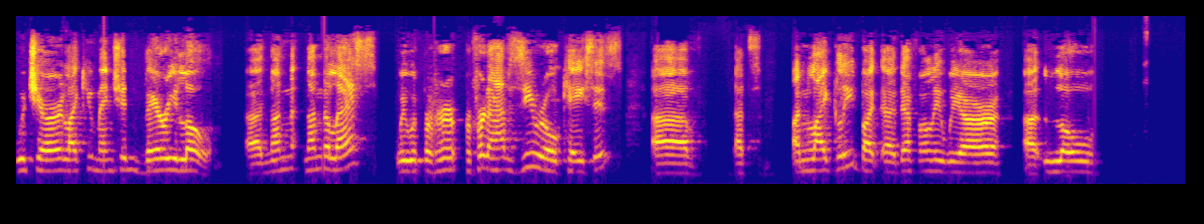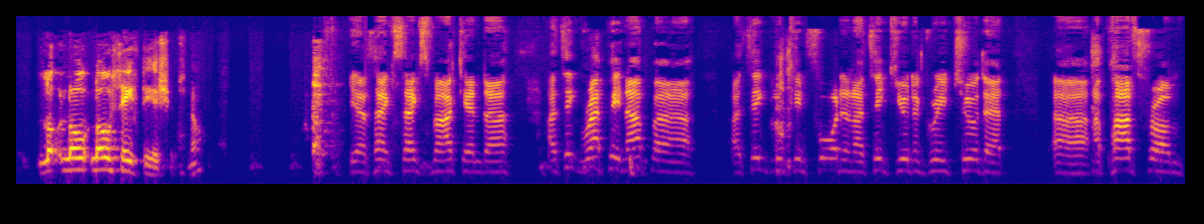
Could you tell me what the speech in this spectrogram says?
which are, like you mentioned, very low. Uh, none, nonetheless, we would prefer, prefer to have zero cases. Uh, that's unlikely, but uh, definitely we are uh, low, low, low, low safety issues. No. Yeah. Thanks. Thanks, Marc. And uh, I think wrapping up, I think looking forward, and I think you'd agree too that apart from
